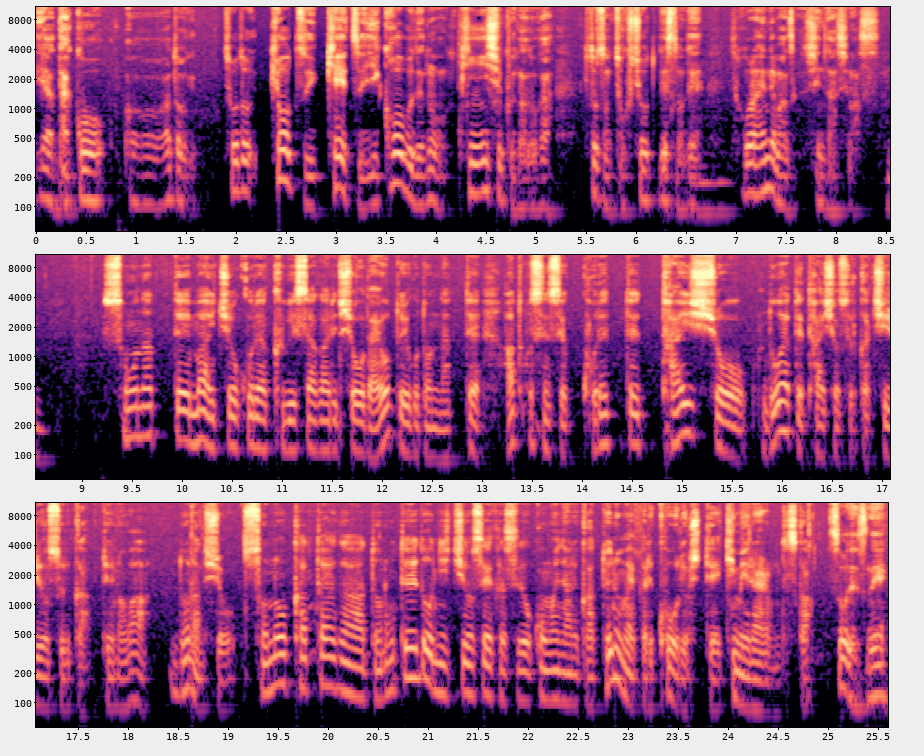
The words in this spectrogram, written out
や蛇行あとちょうど胸椎頸椎移行部での筋萎縮などが一つの特徴ですので、うん、そこら辺でまず診断します。うんそうなってまあ一応これは首下がり症だよということになってあとは先生これって対処どうやって対処するか治療するかというのはどうなんでしょう？その方がどの程度日常生活でお困りになるかというのもやっぱり考慮して決められるんですか？そうですね。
